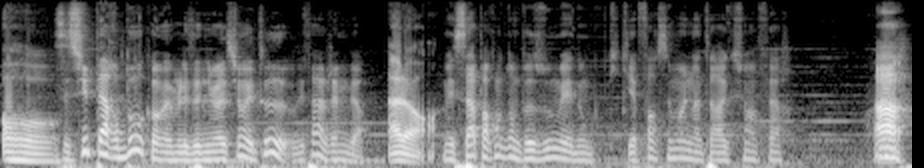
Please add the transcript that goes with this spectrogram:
Oh. C'est super beau quand même, les animations et tout. Putain, j'aime bien. Alors, Mais ça, par contre, on peut zoomer, donc il y a forcément une interaction à faire. ah,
